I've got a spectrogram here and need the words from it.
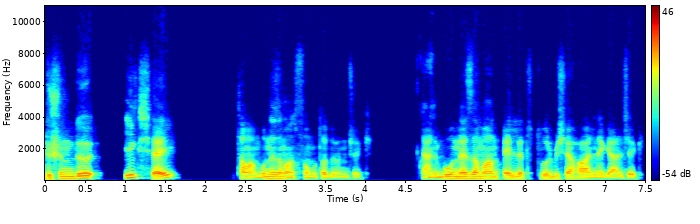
düşündüğü ilk şey tamam bu ne zaman somuta dönecek? Yani bu ne zaman elle tutulur bir şey haline gelecek?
